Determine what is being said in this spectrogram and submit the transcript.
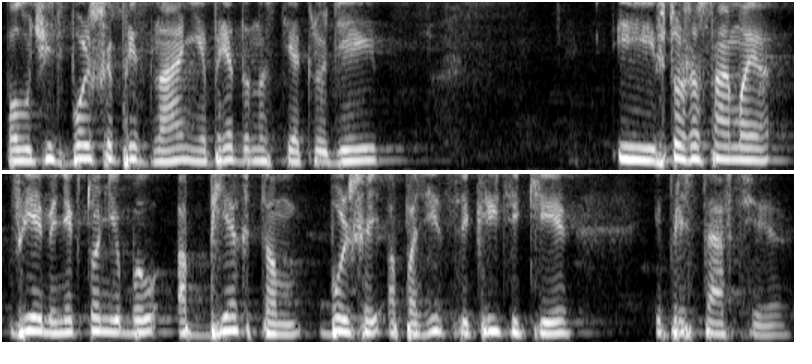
получить больше признания, преданности от людей. И в то же самое время никто не был объектом большей оппозиции, критики. И представьте,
